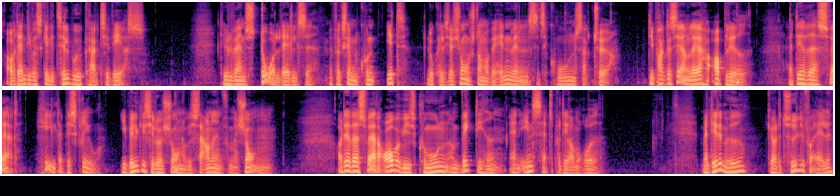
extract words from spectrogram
og hvordan de forskellige tilbud kan aktiveres. Det vil være en stor lettelse med f.eks. kun ét lokalisationsnummer ved henvendelse til kommunens aktør. De praktiserende læger har oplevet, at det har været svært helt at beskrive, i hvilke situationer vi savnede informationen. Og det har været svært at overbevise kommunen om vigtigheden af en indsats på det område. Men dette møde gjorde det tydeligt for alle,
